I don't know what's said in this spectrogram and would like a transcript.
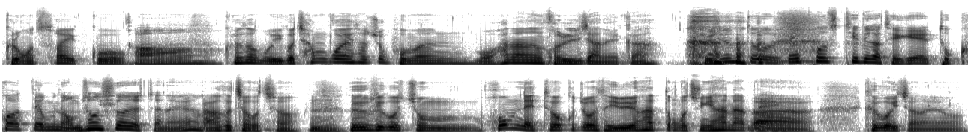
그런 것도 써 있고. 어, 그래서 뭐 이거 참고해서 쭉 보면 뭐 하나는 걸리지 않을까. 요즘 또 self-hosted가 되게 Docker 때문에 엄청 쉬워졌잖아요. 아 그렇죠 그렇죠. 음. 그리고 좀 home network 쪽에서 유행했던 것 중에 하나가 네. 그거 있잖아요.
